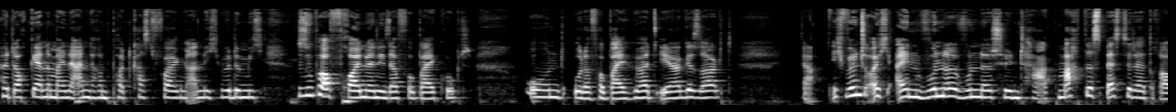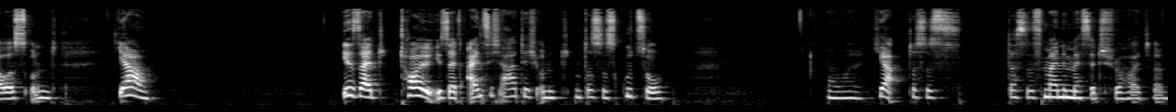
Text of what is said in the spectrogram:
Hört auch gerne meine anderen Podcast-Folgen an. Ich würde mich super freuen, wenn ihr da vorbeiguckt. Und, oder vorbei hört, eher gesagt. Ja, ich wünsche euch einen wunder, wunderschönen Tag. Macht das Beste da draus und ja, ihr seid toll, ihr seid einzigartig und, und das ist gut so. Und ja, das ist, das ist meine Message für heute.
